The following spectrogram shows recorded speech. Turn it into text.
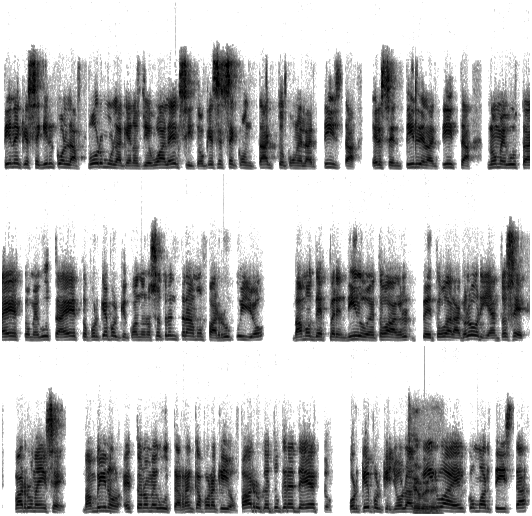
tiene que seguir con la fórmula que nos llevó al éxito, que es ese contacto con el artista, el sentir del artista. No me gusta esto, me gusta esto. ¿Por qué? Porque cuando nosotros entramos, Farruko y yo, vamos desprendidos de toda, de toda la gloria. Entonces, Farru me dice, Bambino, esto no me gusta, arranca por aquí. Yo, Farru, ¿qué tú crees de esto? ¿Por qué? Porque yo lo admiro a él como artista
